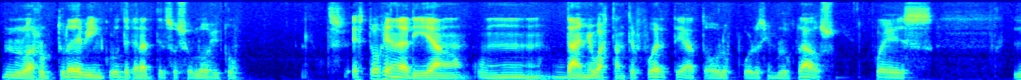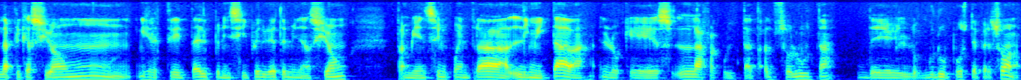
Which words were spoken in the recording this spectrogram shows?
la ruptura de vínculos de carácter sociológico. Esto generaría un daño bastante fuerte a todos los pueblos involucrados, pues la aplicación irrestricta del principio de determinación también se encuentra limitada en lo que es la facultad absoluta de los grupos de personas.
